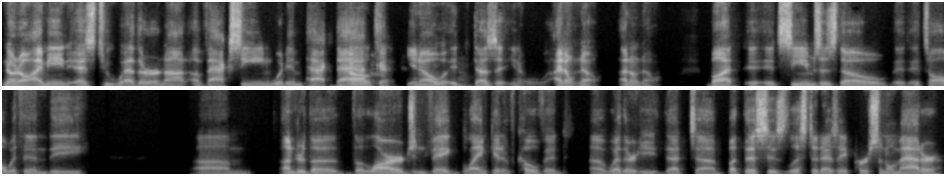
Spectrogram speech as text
No, no. I mean, as to whether or not a vaccine would impact that. Oh, okay. You know, it does it. You know, I don't know. I don't know, but it, it seems as though it, it's all within the, um, under the the large and vague blanket of COVID. Uh, whether he that, uh, but this is listed as a personal matter.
